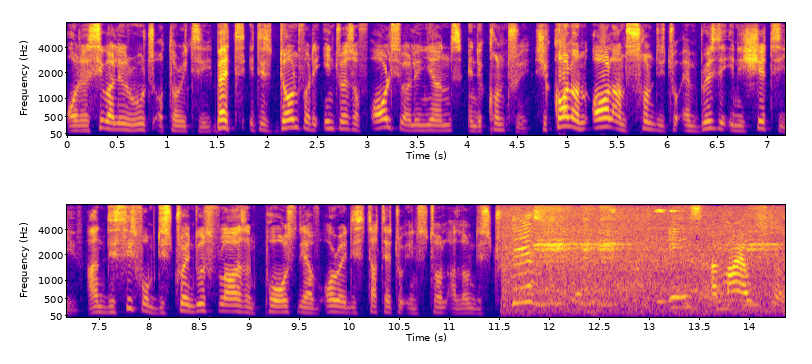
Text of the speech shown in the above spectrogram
or the Sierra Leone Roads Authority, but it is done for the interest of all Sierra Leoneans in the country. She called on all and Sunday to embrace the initiative and desist from destroying those flowers and pots they have already started to install along the street. This is a milestone.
